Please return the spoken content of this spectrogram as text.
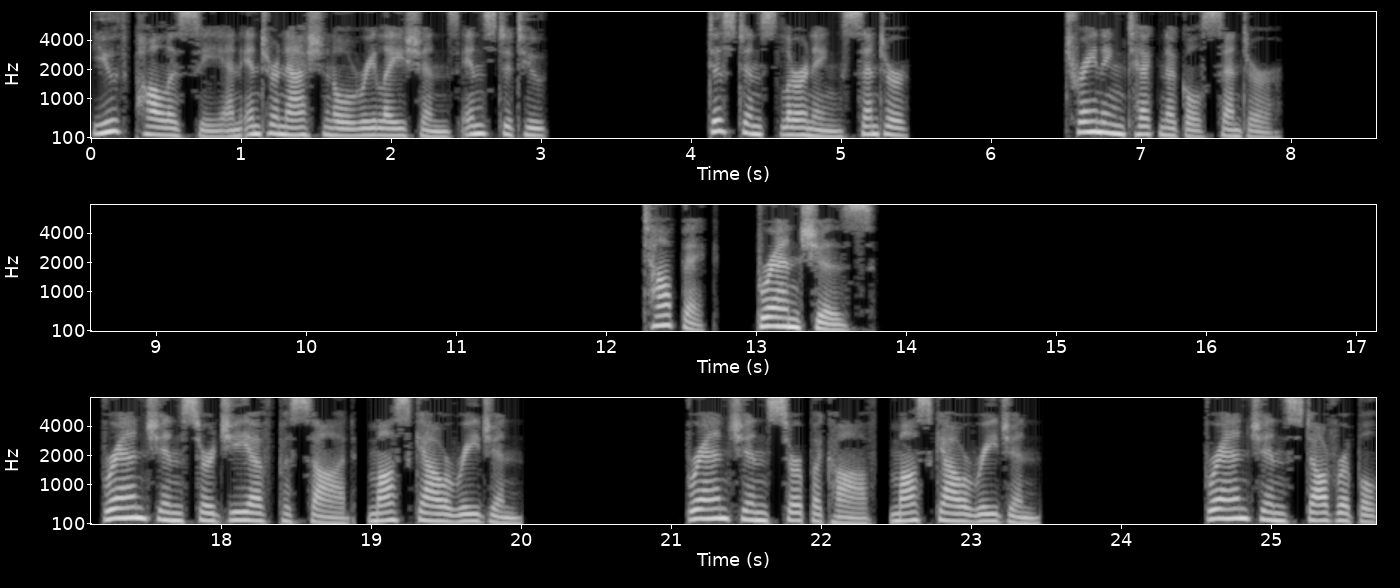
Youth Policy and International Relations Institute. Distance Learning Center. Training Technical Center Branches Branch in Sergiev Posad, Moscow region. Branch in Serpukhov, Moscow region. Branch in Stavropol.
